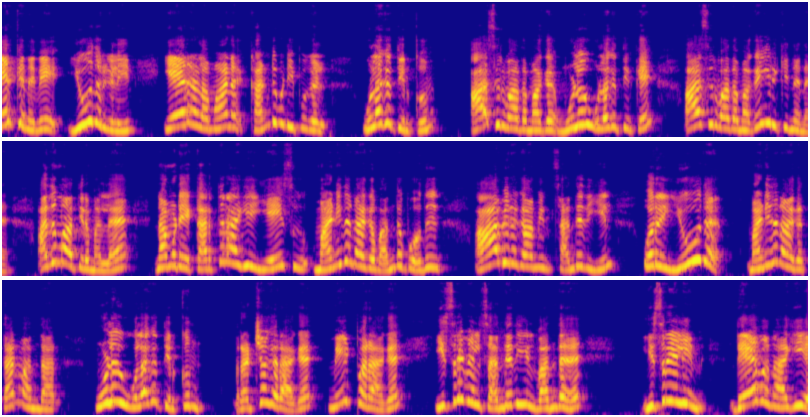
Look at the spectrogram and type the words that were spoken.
ஏற்கனவே யூதர்களின் ஏராளமான கண்டுபிடிப்புகள் உலகத்திற்கும் ஆசிர்வாதமாக முழு உலகத்திற்கே ஆசிர்வாதமாக இருக்கின்றன. அது மாத்திரமல்ல நம்முடைய கர்த்தராகிய இயேசு மனிதனாக வந்தபோது ஆபிரகாமின் சந்ததியில் ஒரு யூத மனிதனாகத்தான் வந்தார். முழு உலகத்திற்கும் இரட்சகராக மீட்பராக இஸ்ரேல் சந்ததியில் வந்த இஸ்ரேலின் தேவனாகிய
